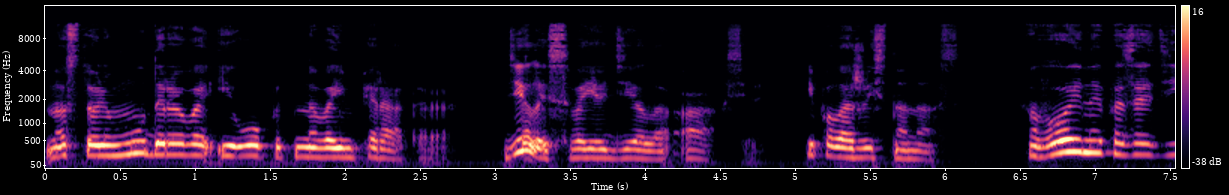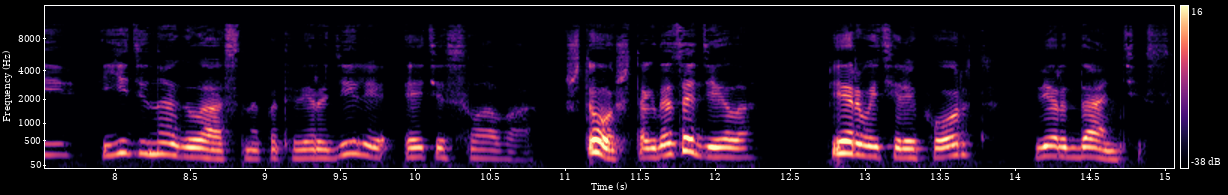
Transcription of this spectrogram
но столь мудрого и опытного императора. Делай свое дело, Аксель, и положись на нас. Воины позади единогласно подтвердили эти слова. Что ж, тогда за дело. Первый телепорт — Вердантис.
